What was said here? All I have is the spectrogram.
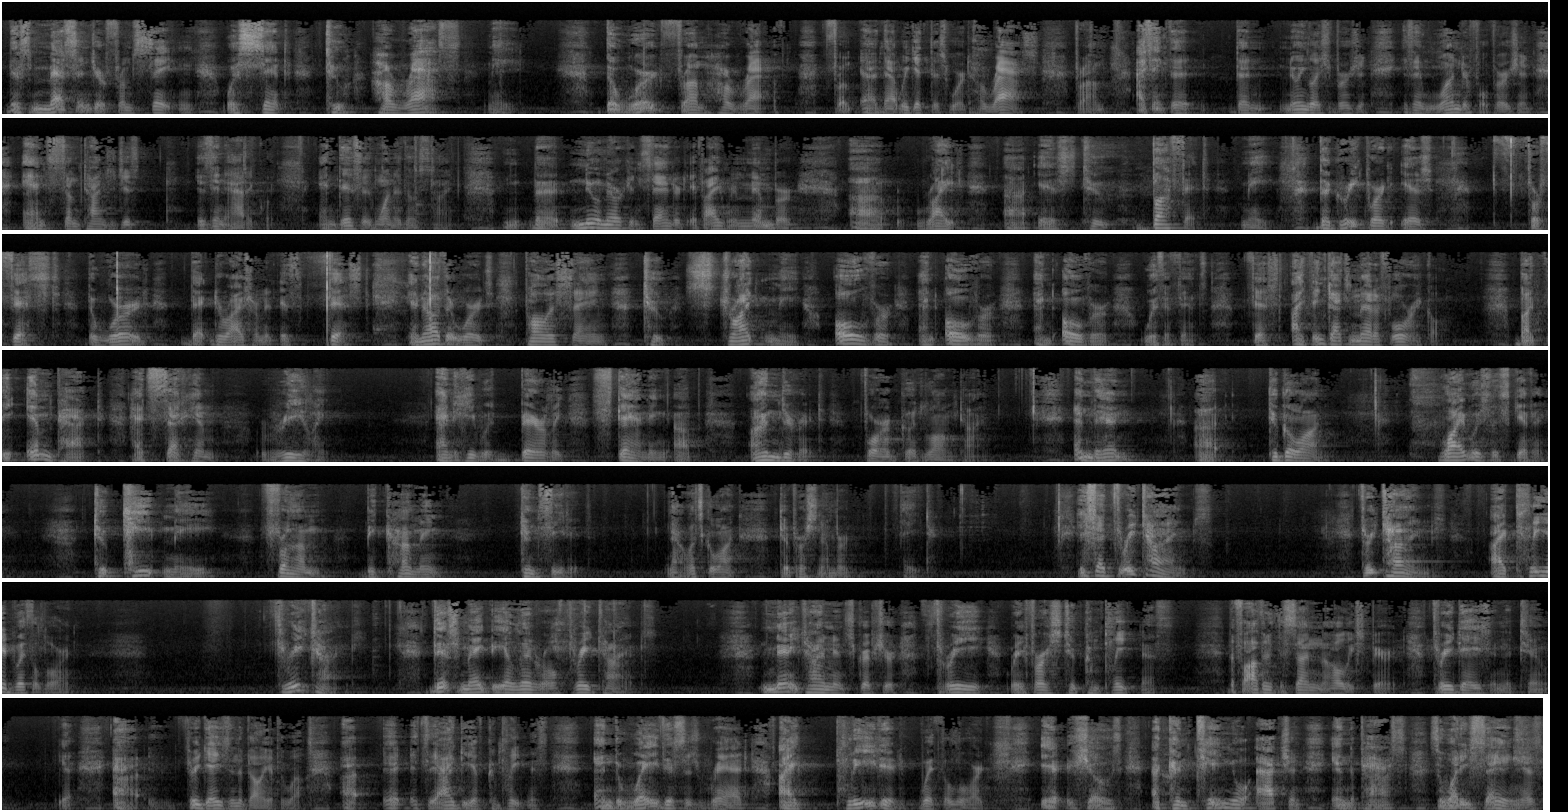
This messenger from Satan was sent to harass me. The word from harass, from uh, that we get this word harass from, I think the, the New English version is a wonderful version, and sometimes it just is inadequate. And this is one of those times. The New American Standard, if I remember uh, right, uh, is to buffet me. The Greek word is for fist. The word that derives from it is fist. In other words, Paul is saying to strike me over and over and over with a fist. I think that's metaphorical. But the impact had set him reeling. And he was barely standing up under it for a good long time. And then uh, to go on, why was this given? To keep me from becoming conceited. Now let's go on to verse number eight. He said, Three times, three times I pleaded with the Lord. Three times. This may be a literal three times. Many times in Scripture, three refers to completeness. The Father, the Son, and the Holy Spirit. Three days in the tomb. Yeah. Uh, three days in the belly of the well. Uh, it, it's the idea of completeness. And the way this is read, I pleaded with the Lord. It shows a continual action in the past. So what he's saying is,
